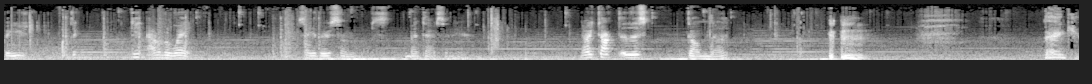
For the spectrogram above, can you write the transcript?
But you get out of the way. Say there's some mentats in here. Now I talk to this dumb nut. Thank you.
